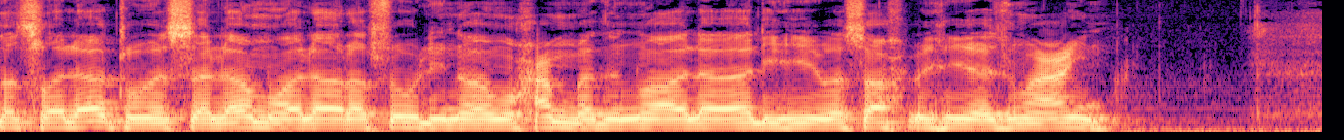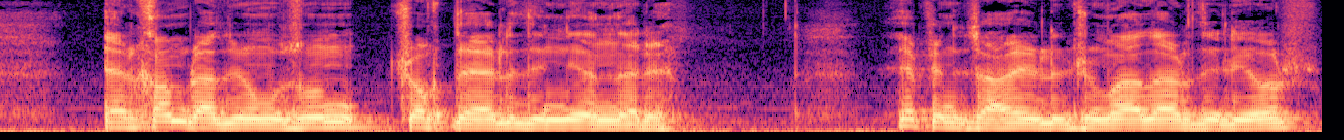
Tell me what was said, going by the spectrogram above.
Ve salatu ve selamu ala Resulina Muhammedin ve ala alihi ve sahbihi ecma'in. Erkam Radyomuzun çok değerli dinleyenleri. Hepinize hayırlı cumalar diliyor.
